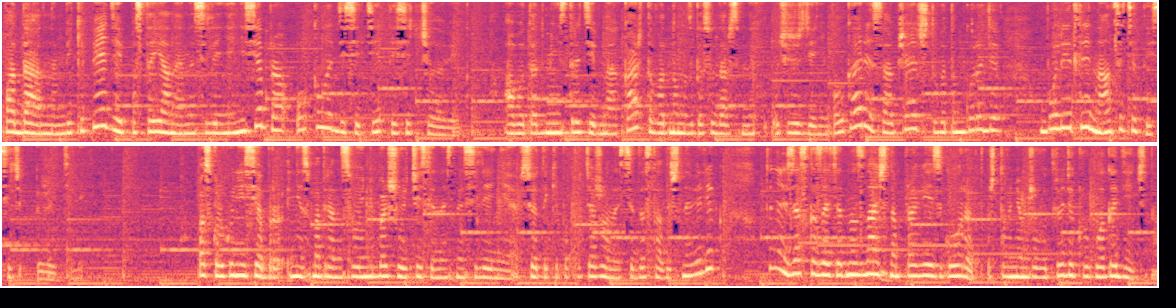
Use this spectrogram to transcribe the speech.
По данным Википедии, постоянное население Несебра около 10 тысяч человек. А вот административная карта в одном из государственных учреждений Болгарии сообщает, что в этом городе более 13 тысяч жителей. Поскольку Несебр, несмотря на свою небольшую численность населения, все-таки по протяженности достаточно велик, то нельзя сказать однозначно про весь город, что в нем живут люди круглогодично.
